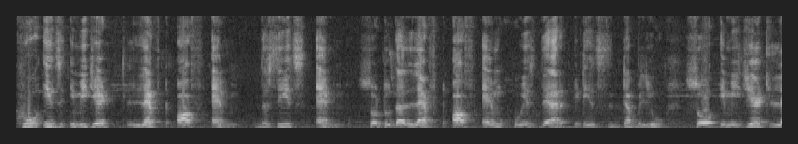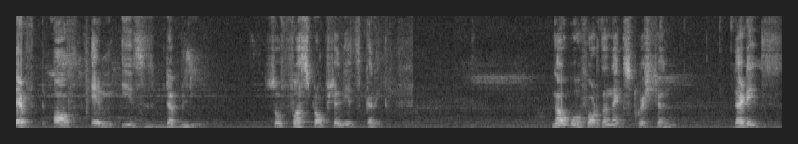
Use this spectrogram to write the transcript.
who is immediate left of m? This is m. So to the left of m who is there? It is w. So immediate left of m is w so first option is correct. Now go for the next question. That is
